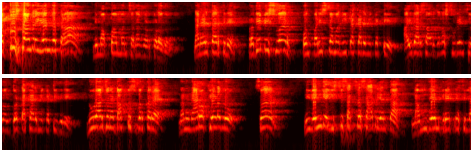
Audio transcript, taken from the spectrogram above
ಅದೃಷ್ಟ ಅಂದ್ರೆ ಏನ್ ಗೊತ್ತಾ? ನಿಮ್ಮ ಅಪ್ಪ ಅಮ್ಮನ್ ಚೆನ್ನಾಗಿ ನೋಡ್ಕೊಳ್ಳೋದು. ನಾನು ಹೇಳ್ತಾ ಇರ್ತೀನಿ, ಪ್ರದೀಪ್ ಈಶ್ವರ್ ಒಂದ್ ಪರಿಶ್ರಮ ನೀಟ್ ಅಕಾಡೆಮಿ ಕಟ್ಟಿ, ಐದಾರು ಸಾವಿರ ಜನ ಸ್ಟೂಡೆಂಟ್ಸ್ ಇರೋ ದೊಡ್ಡ ಅಕಾಡೆಮಿ ಕಟ್ಟಿದೀನಿ ನೂರಾರು ಜನ ಡಾಕ್ಟರ್ಸ್ ಬರ್ತಾರೆ. ನನ್ನ ಯಾರೋ ಕೇಳಿದ್ರು, ಸರ್ ನೀವ್ ಹೆಂಗೆ ಇಷ್ಟು ಸಕ್ಸಸ್ ಆದ್ರಿ ಅಂತ? ನಮ್ದೇನ್ ಗ್ರೇಟ್ನೆಸ್ ಇಲ್ಲ.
